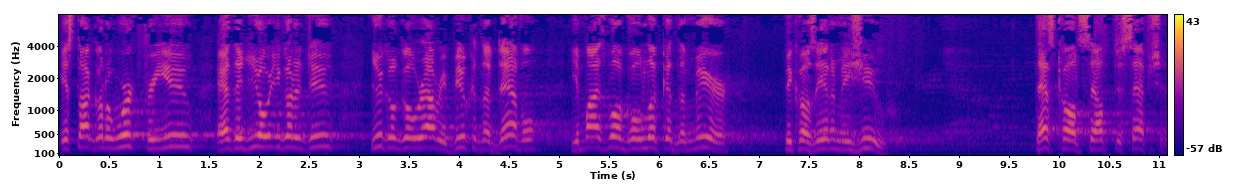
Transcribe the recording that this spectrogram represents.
it's not going to work for you. And then you know what you're going to do? You're going to go around rebuking the devil. You might as well go look in the mirror because the enemy's you. That's called self-deception.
